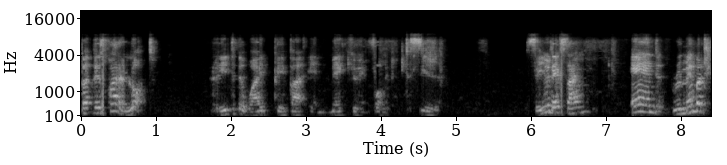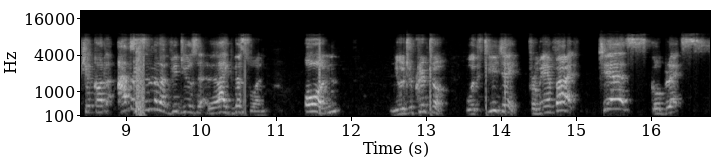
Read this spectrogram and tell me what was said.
but there's quite a lot. Read the white paper and make your informed decision. See you next time. And remember to check out other similar videos like this one on New to Crypto with TJ from M5. Cheers. God bless.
